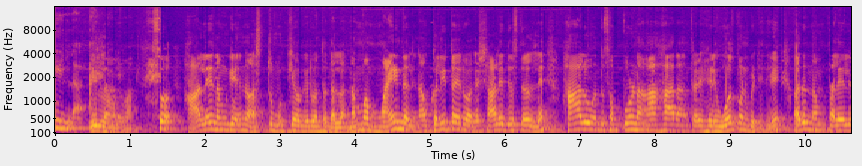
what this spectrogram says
ಇಲ್ಲ. ಇಲ್ಲ ಅಲ್ವಾ? ಸೊ ಹಾಲೇ ನಮಗೆ ಏನು ಅಷ್ಟು ಮುಖ್ಯವಾಗಿರುವಂಥದ್ದಲ್ಲ. ನಮ್ಮ ಮೈಂಡಲ್ಲಿ ನಾವು ಕಲಿತಾ ಇರುವಾಗ ಶಾಲೆ ದಿವಸದಲ್ಲೇ ಹಾಲು ಒಂದು ಸಂಪೂರ್ಣ ಆಹಾರ ಅಂತೇಳಿ ಹೇಳಿ ಓದ್ಕೊಂಡು ಬಿಟ್ಟಿದ್ದೀವಿ ಅದನ್ನು ನಮ್ಮ ತಲೆಯಲ್ಲಿ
